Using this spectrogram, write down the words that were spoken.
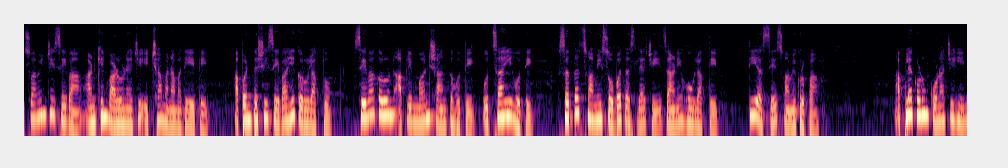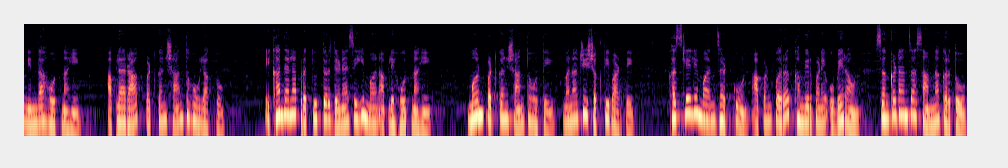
स्वामींची सेवा आणखीन वाढवण्याची इच्छा मनामध्ये येते. आपण तशी सेवाही करू लागतो. सेवा करून आपले मन शांत होते उत्साही होते. सतत स्वामी सोबत असल्याची जाणीव होऊ लागते. ती असते स्वामीकृपा आपल्याकडून कोणाचीही निंदा होत नाही. आपला राग पटकन शांत होऊ लागतो. एखाद्याला प्रत्युत्तर देण्याचेही मन आपले होत नाही. मन पटकन शांत होते मनाची शक्ती वाढते. खचलेले मन झटकून आपण परत खंबीरपणे उभे राहून संकटांचा सामना करतो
